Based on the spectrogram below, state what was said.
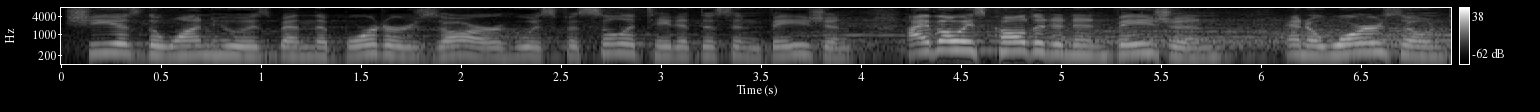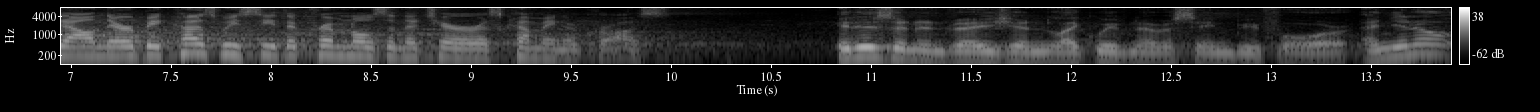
She is the one who has been the border czar who has facilitated this invasion. I've always called it an invasion and a war zone down there because we see the criminals and the terrorists coming across. It is an invasion like we've never seen before. And you know,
